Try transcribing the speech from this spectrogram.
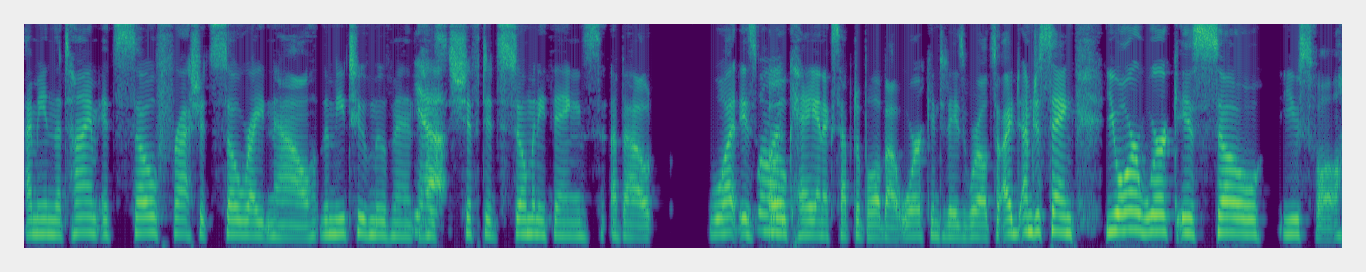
I mean, the time, it's so fresh. It's so right now. The Me Too movement yeah. has shifted so many things about what is well, okay and acceptable about work in today's world. So I, I'm just saying your work is so useful.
